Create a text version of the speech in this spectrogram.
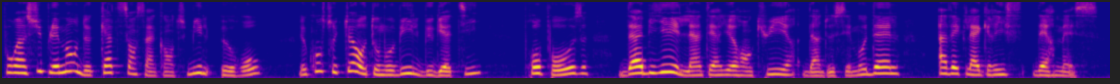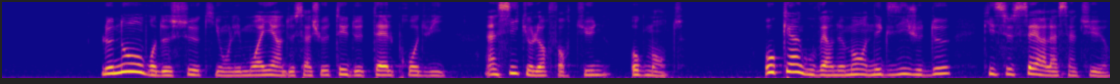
Pour un supplément de 450 000 euros, le constructeur automobile Bugatti propose d'habiller l'intérieur en cuir d'un de ses modèles avec la griffe d'Hermès. Le nombre de ceux qui ont les moyens de s'acheter de tels produits, ainsi que leur fortune, augmente. Aucun gouvernement n'exige d'eux qu'ils se serrent la ceinture,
